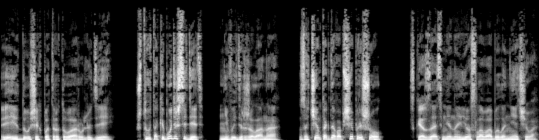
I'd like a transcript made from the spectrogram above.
и идущих по тротуару людей. «Что, так и будешь сидеть?» Не выдержала она. «Зачем тогда вообще пришел?» Сказать мне на ее слова было нечего.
